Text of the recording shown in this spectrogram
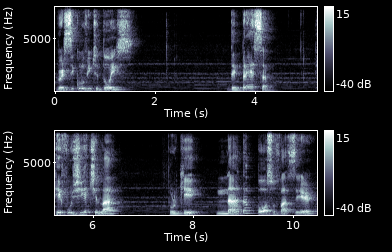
Versículo 22. Depressa, refugia-te lá, porque nada posso fazer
